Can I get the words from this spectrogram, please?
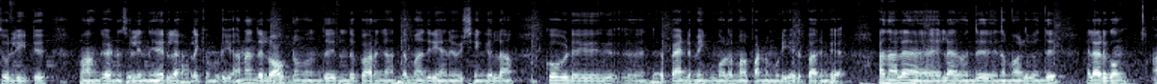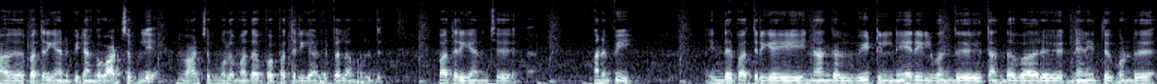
சொல்லிட்டு வாங்கன்னு சொல்லி நேரில் அழைக்க முடியும். ஆனால் இந்த லாக்டவுன் வந்து இருந்து பாருங்கள் அந்த மாதிரியான விஷயங்கள்லாம் கோவிடு இந்த பேண்டமிக் மூலமாக பண்ண முடியாது பாருங்கள் அதனால் எல்லோரும் வந்து நம்ம ஆள் வந்து எல்லாருக்கும் பத்திரிக்கை அனுப்பிட்டாங்க. வாட்ஸ்அப்லேயே வாட்ஸ்அப் மூலமாக தான் இப்போ பத்திரிக்கை அழைப்பெல்லாம் வருது. பத்திரிக்கை அனுப்பிச்சு அனுப்பி. இந்த பத்திரிகையை நாங்கள் வீட்டில் நேரில் வந்து தந்தவாறு நினைத்து கொண்டு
